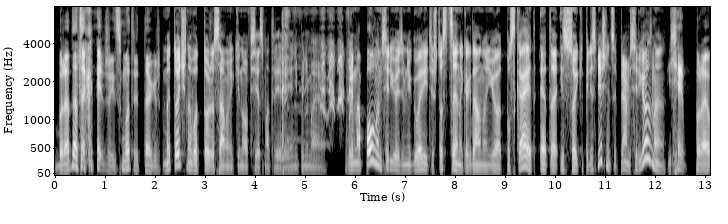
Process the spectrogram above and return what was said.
Борода такая же и смотрит так же. Мы точно вот то же самое кино все смотрели, я не понимаю. Вы на полном серьезе мне говорите, что сцена, когда он ее отпускает, это из «Сойки пересмешницы»? Прям серьезно? Я про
